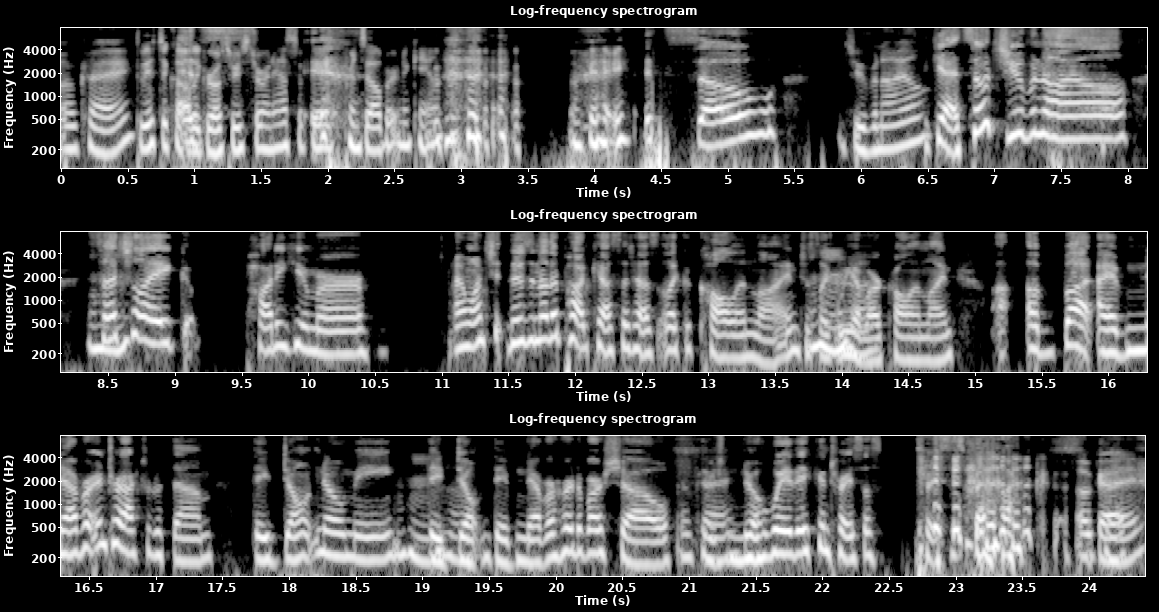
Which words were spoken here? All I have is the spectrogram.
Okay. Do we have to call the grocery store and ask if they have Prince Albert in a can? okay. It's so Juvenile? Yeah, it's so juvenile, such like potty humor. I want you. There's another podcast that has like a call-in line, just like we have our call-in line. Uh, uh, but I have never interacted with them. They don't know me. They don't. They've never heard of our show. Okay. There's no way they can trace us trace us back. okay. Okay.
